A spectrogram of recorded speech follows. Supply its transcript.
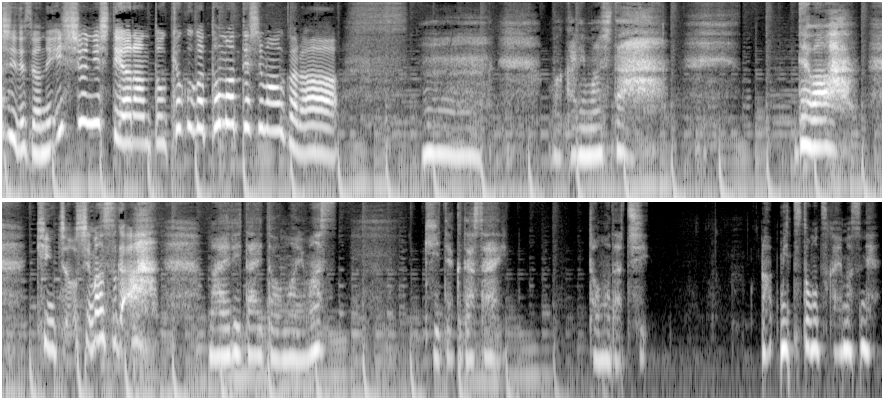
しいですよね。一瞬にしてやらんと曲が止まってしまうから。うーんわかりました。では緊張しますが参りたいと思います。聞いてください。友達。あ3つとも使いますね。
